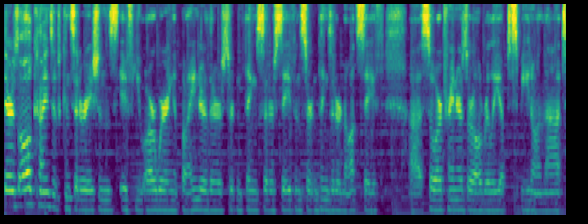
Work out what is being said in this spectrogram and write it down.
there's all kinds of considerations if you are wearing a binder. There are certain things that are safe and certain things that are not safe. Uh, so our trainers are all really up to speed on that.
